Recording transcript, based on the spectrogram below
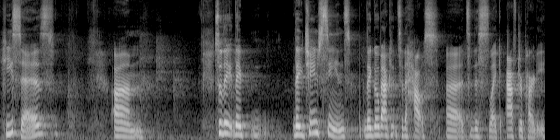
He says, um, so they, they, they change scenes. They go back to the house, uh, to this like after party.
